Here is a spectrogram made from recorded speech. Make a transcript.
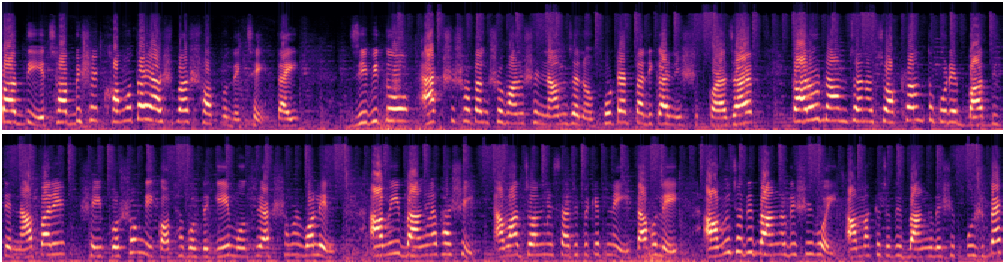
বাদ দিয়ে ছাব্বিশে ক্ষমতায় আসবার স্বপ্ন দেখছে, তাই জীবিত একশো শতাংশ মানুষের নাম যেন ভোটার তালিকায় নিশ্চিত করা যায়। কারোর নাম যেন চক্রান্ত করে বাদ দিতে না পারে, সেই প্রসঙ্গে কথা বলতে গিয়ে মন্ত্রী একসময় বলেন, আমি বাংলাভাষী, আমার জন্মের সার্টিফিকেট নেই, তাহলে আমি যদি বাংলাদেশি হই, আমাকে যদি বাংলাদেশে পুশব্যাক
